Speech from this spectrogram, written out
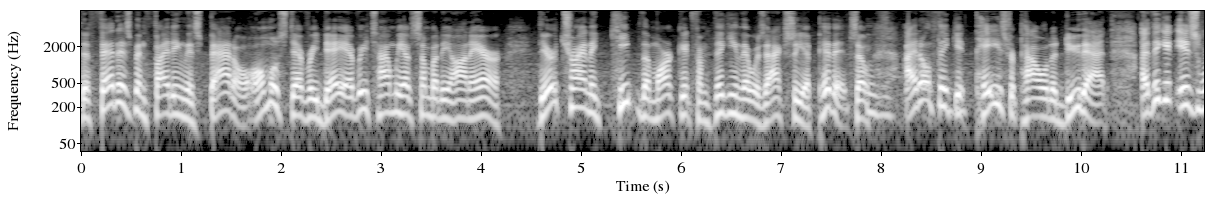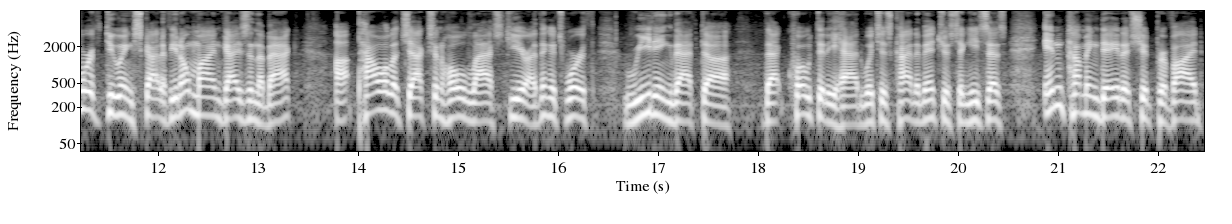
the Fed has been fighting this battle almost every day. Every time we have somebody on air, they're trying to keep the market from thinking there was actually a pivot. So mm-hmm. I don't think it pays for Powell to do that. I think it is worth doing, Scott, if you don't mind, guys in the back. Uh, Powell at Jackson Hole last year, I think it's worth reading that. Uh, that quote that he had, which is kind of interesting. He says incoming data should provide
